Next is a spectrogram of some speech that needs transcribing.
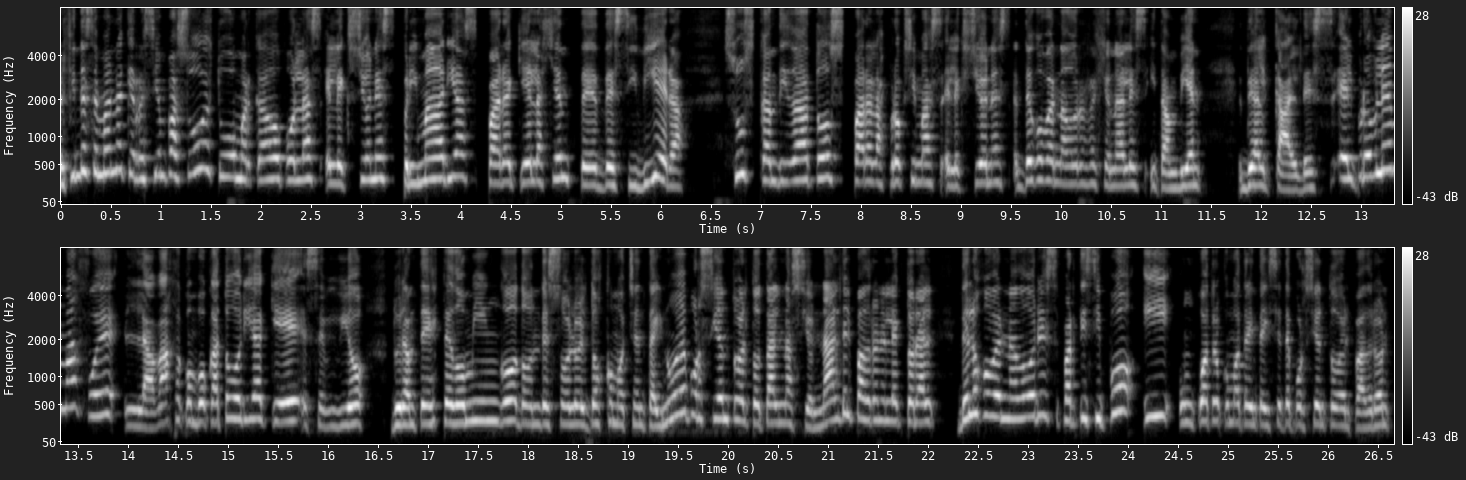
El fin de semana que recién pasó estuvo marcado por las elecciones primarias para que la gente decidiera sus candidatos para las próximas elecciones de gobernadores regionales y también de alcaldes. El problema fue la baja convocatoria que se vivió durante este domingo, donde solo el 2,89% del total nacional del padrón electoral de los gobernadores participó y un 4,37% del padrón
